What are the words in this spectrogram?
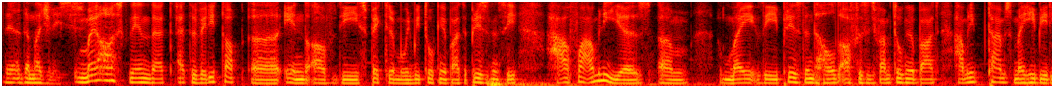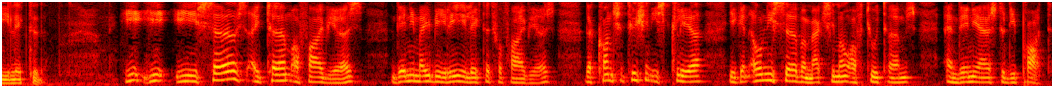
the, the Majlis. May I ask then that at the very top uh, end of the spectrum, when we're talking about the presidency, how for how many years um, may the president hold office? If I'm talking about how many times may he be re-elected? He, he, he serves a term of five years, then he may be re elected for five years. The Constitution is clear. He can only serve a maximum of two terms, and then he has to depart.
